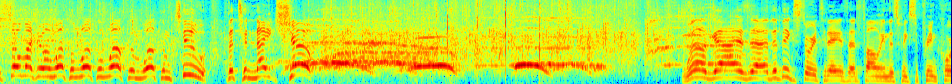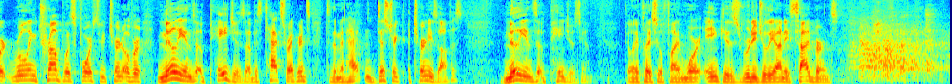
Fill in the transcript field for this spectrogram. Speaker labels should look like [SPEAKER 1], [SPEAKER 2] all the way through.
[SPEAKER 1] you so much, everyone. Welcome, welcome, welcome, welcome to The Tonight Show. Well, guys, uh, the big story today is that following this week's Supreme Court ruling, Trump was forced to turn over millions of pages of his tax records to the Manhattan District Attorney's Office. Millions of pages, yeah. The only place you'll find more ink is Rudy Giuliani's sideburns.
